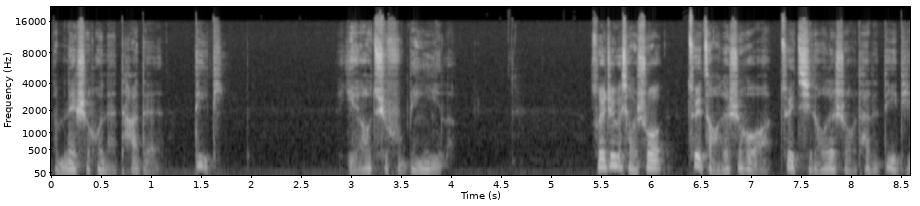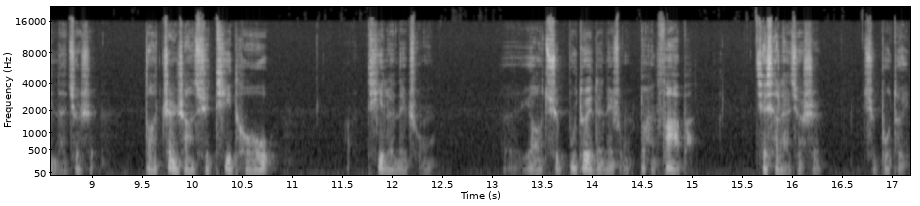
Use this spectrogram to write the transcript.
那么那时候呢，他的弟弟也要去服兵役了。所以这个小说最早的时候啊，最起头的时候，他的弟弟呢，就是到镇上去剃头，剃了那种呃要去部队的那种短发吧。接下来就是去部队。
